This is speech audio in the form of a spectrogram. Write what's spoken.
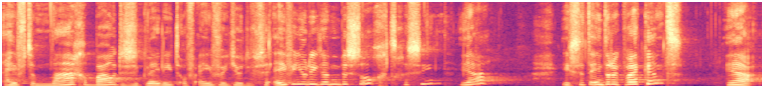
heeft hem nagebouwd. Dus ik weet niet of even jullie, even jullie dat bezocht, gezien? Ja? Is het indrukwekkend? Ja.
